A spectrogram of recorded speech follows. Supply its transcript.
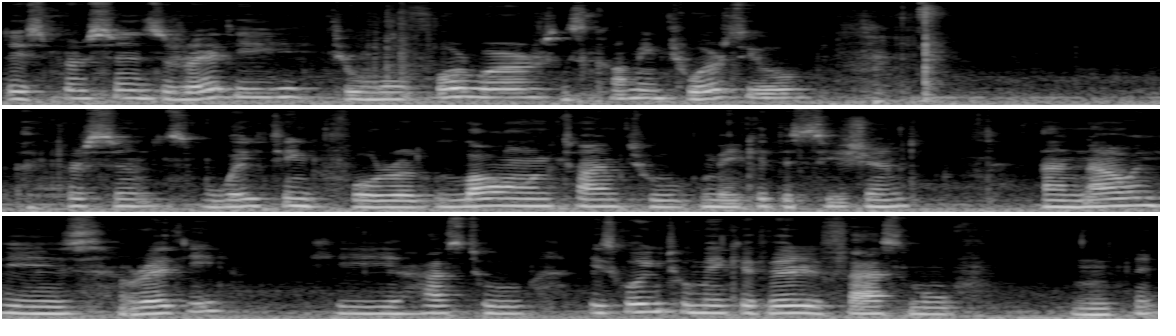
this person is ready to move forward is coming towards you. A person's waiting for a long time to make a decision and now he is ready. He has to he's going to make a very fast move. Okay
